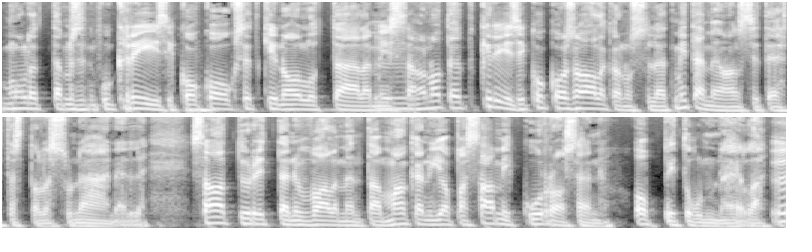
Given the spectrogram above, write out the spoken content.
mulle tämmöiset niin kriisikokouksetkin ollut täällä, missä mm. on otettu, kriisikokous on alkanut sillä, että mitä me Anssi tehtäisiin tolle sun äänelle. Sä oot yrittänyt valmentaa, mä oon käynyt jopa Sami Kurosen oppitunneilla. Mm.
